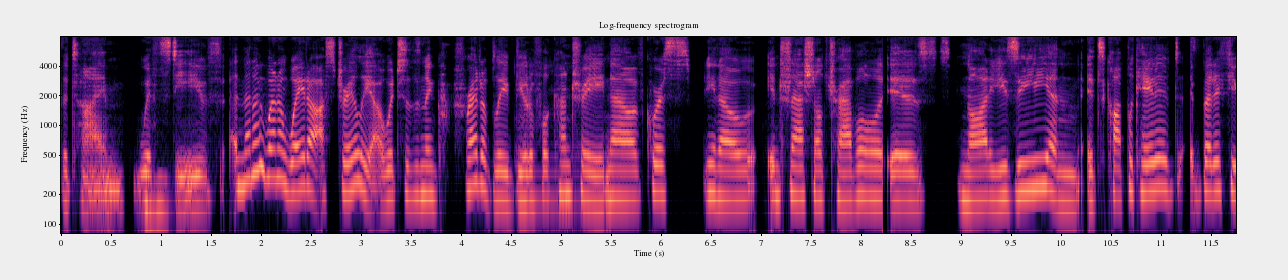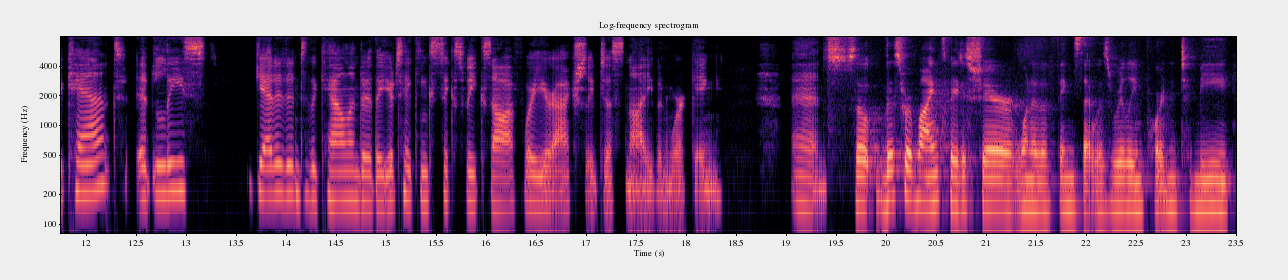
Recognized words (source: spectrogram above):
the time with mm-hmm. Steve. And then I went away to Australia, which is an incredibly beautiful mm-hmm. country. Now, of course, you know, international travel is not easy and it's complicated, but if you can't, at least get it into the calendar that you're taking six weeks off where you're actually just not even working. And so this reminds me to share one of the things that was really important to me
